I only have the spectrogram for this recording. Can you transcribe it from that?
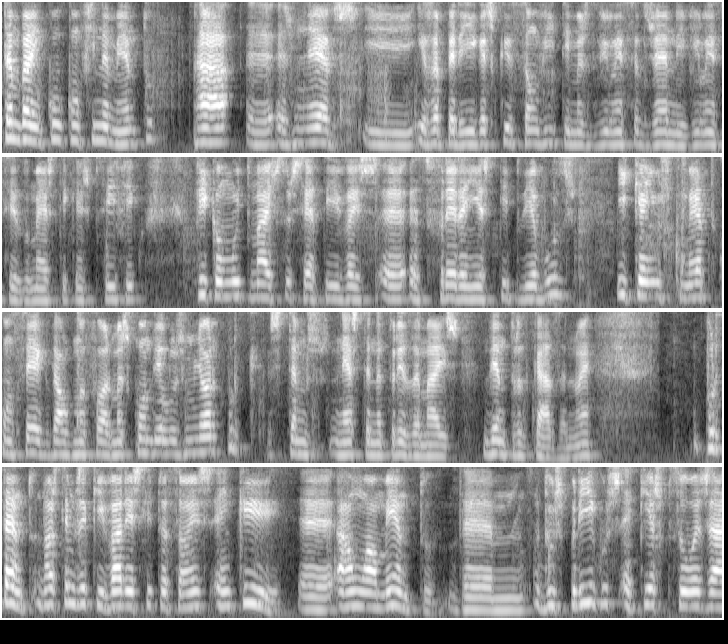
Também com o confinamento, há eh, as mulheres e, e raparigas que são vítimas de violência de género e violência doméstica em específico, ficam muito mais suscetíveis eh, a sofrerem este tipo de abusos e quem os comete consegue de alguma forma escondê-los melhor porque estamos nesta natureza mais dentro de casa, não é? Portanto, nós temos aqui várias situações em que eh, há um aumento de- dos perigos a que as pessoas já,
